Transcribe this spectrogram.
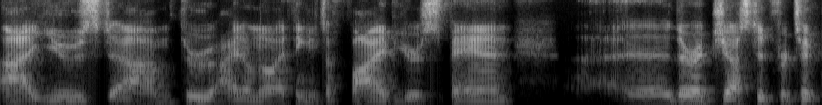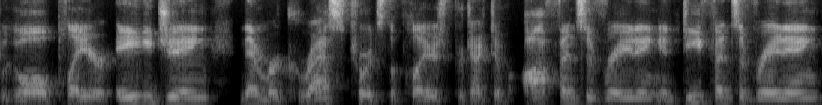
uh, used um, through, I don't know, I think it's a five year span. Uh, they're adjusted for typical player aging, then regress towards the player's projected offensive rating and defensive rating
